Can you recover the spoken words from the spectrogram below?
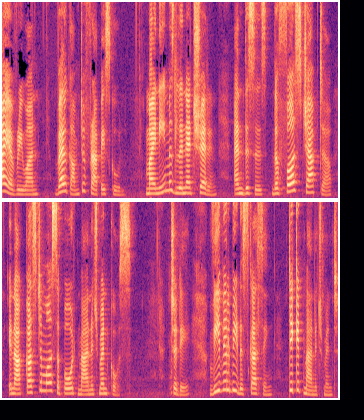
Hi everyone, welcome to Frappe School. My name is Lynette Sharon and this is the first chapter in our Customer Support Management course. Today, we will be discussing ticket management.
